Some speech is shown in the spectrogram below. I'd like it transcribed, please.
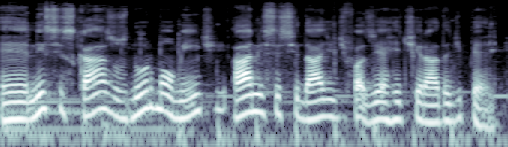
É, nesses casos, normalmente há necessidade de fazer a retirada de pele.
